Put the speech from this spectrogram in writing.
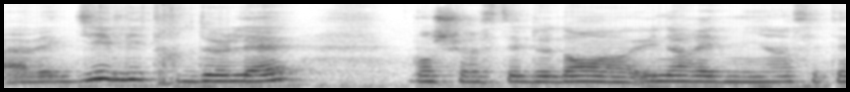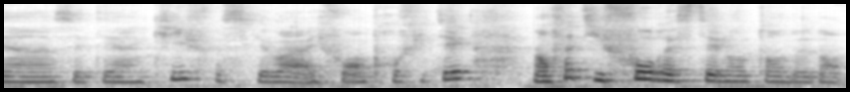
avec 10 litres de lait. Bon, je suis restée dedans une heure et demie. Hein. C'était un, un kiff parce que voilà, il faut en profiter. Mais en fait, il faut rester longtemps dedans.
